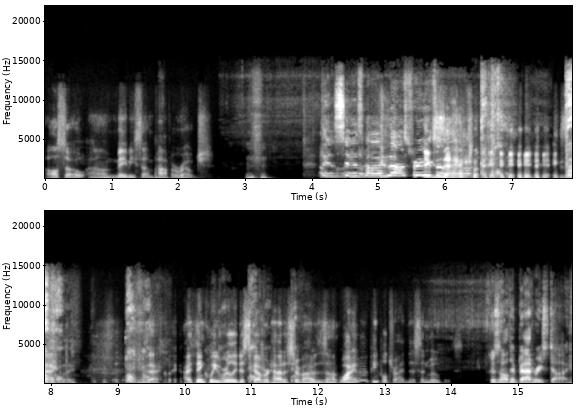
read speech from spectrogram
Also, um, maybe some Papa Roach. This is my last resort. Exactly. exactly. Exactly. I think we really discovered how to survive the zombie. Why haven't people tried this in movies? Because all their batteries die.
